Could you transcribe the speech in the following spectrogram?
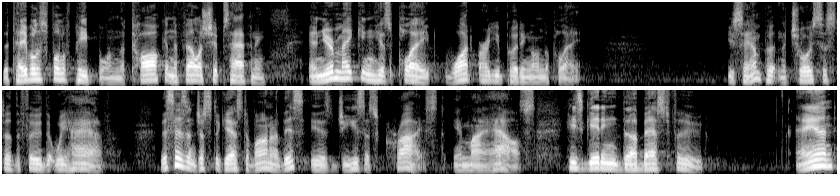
the table is full of people, and the talk and the fellowship's happening, and you're making his plate. What are you putting on the plate? You say, I'm putting the choicest of the food that we have. This isn't just a guest of honor, this is Jesus Christ in my house. He's getting the best food. And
